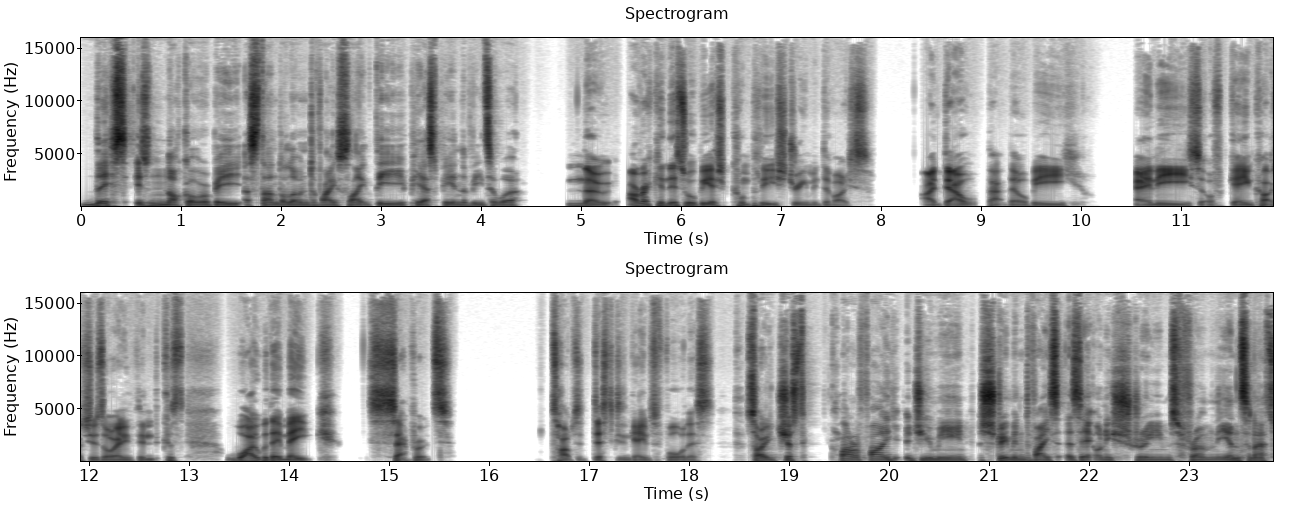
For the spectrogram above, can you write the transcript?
This is not going to be a standalone device like the PSP and the Vita were. No, I reckon this will be a complete streaming device. I doubt that there'll be any sort of game cartridges or anything because why would they make separate types of discs and games for this? Sorry, just clarify. Do you mean streaming device as it only streams from the internet,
